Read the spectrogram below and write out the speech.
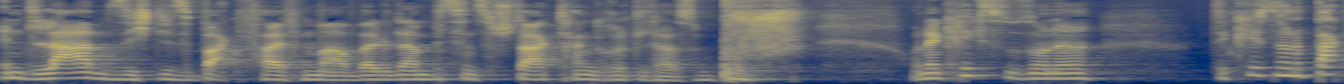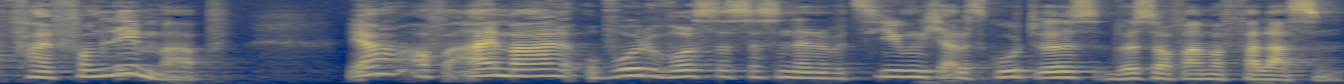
entladen sich diese Backpfeifen mal, weil du da ein bisschen zu stark dran gerüttelt hast. Und dann kriegst du so eine, dann kriegst du so eine Backpfeife vom Leben ab. Ja, auf einmal, obwohl du wusstest, dass in deiner Beziehung nicht alles gut ist, wirst du auf einmal verlassen.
